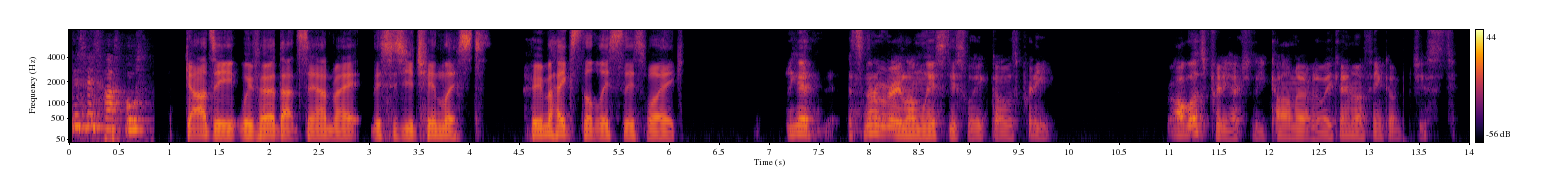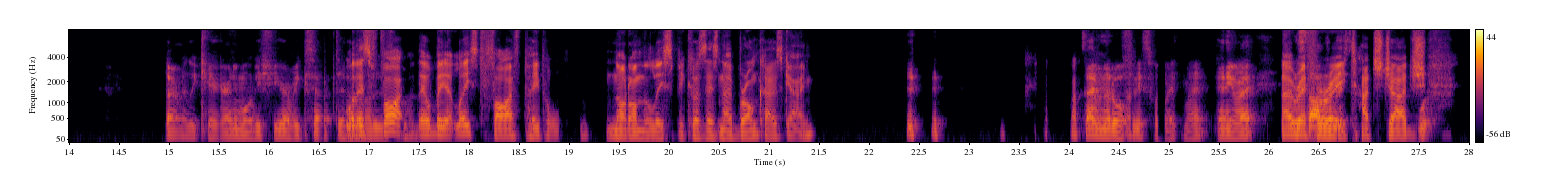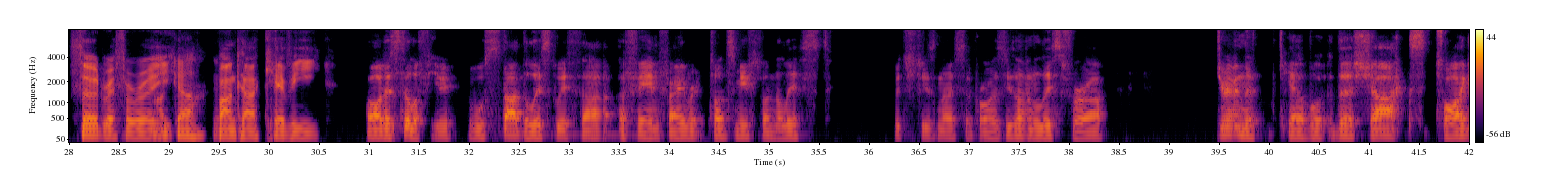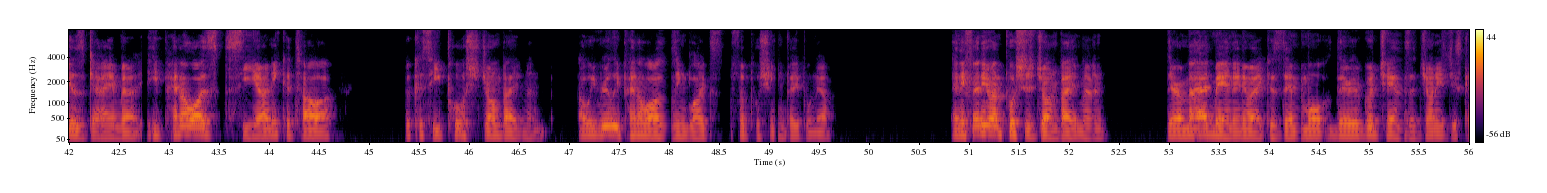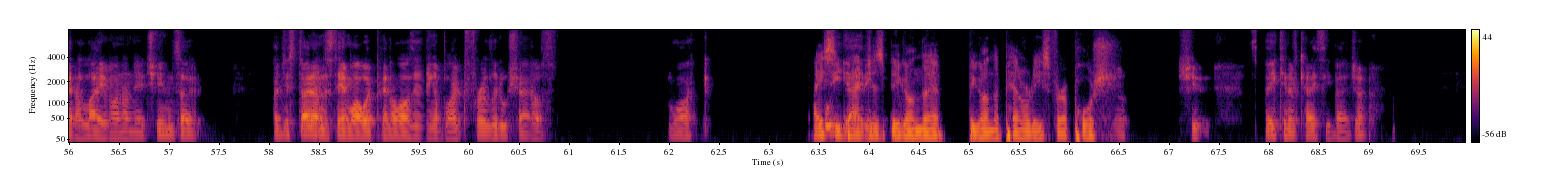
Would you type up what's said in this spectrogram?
This is Haskell's. Gardsy, we've heard that sound, mate. This is your chin list. Who makes the list this week? Yeah, it's not a very long list this week. I was pretty, I was pretty actually calm over the weekend. I think I'm just don't really care anymore this year. I've accepted. Well, I'm there's not as five. There'll be at least five people not on the list because there's no Broncos game, Saving it all for this week, mate. Anyway, no We'll start the referee, list. touch judge, third referee, Bunker. bunker, Kevy. oh, there's still a few. We'll start the list with uh, a fan favorite. Todd Smith's on the list, which is no surprise. He's on the list for uh, during the Cowboy, the Sharks Tigers game. Uh, he penalised Sione Katoa because he pushed John Bateman. Are we really penalising blokes for pushing people now? And if anyone pushes John Bateman, they're a madman anyway because they're more. They're a good chance that Johnny's just going to lay one on their chin. So I just don't understand why we're penalising a bloke for a little shove. Like, Kasey? Badger's big on the big on the penalties for a push. Shoot. Speaking of Kasey Badger,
